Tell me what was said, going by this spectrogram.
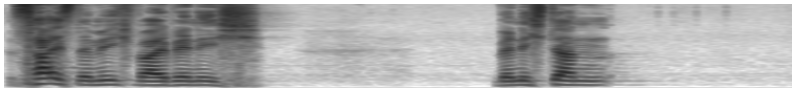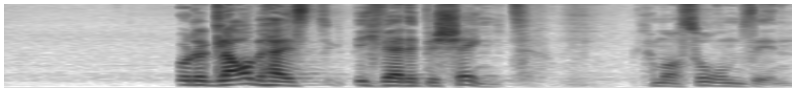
Das heißt nämlich, weil wenn ich, wenn ich dann, oder Glaube heißt, ich werde beschenkt. Kann man auch so rumsehen.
